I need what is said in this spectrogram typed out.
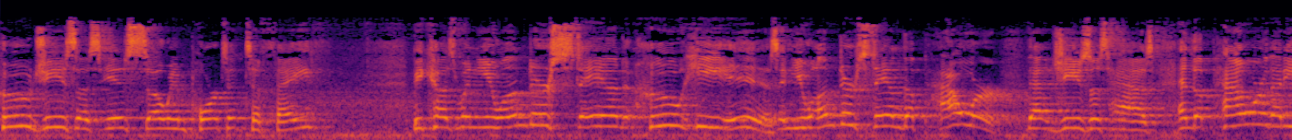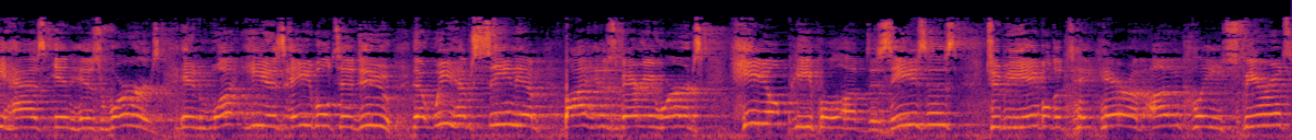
who Jesus is so important to faith? Because when you understand who He is and you understand the power that Jesus has and the power that He has in His words, in what He is able to do, that we have seen Him by His very words heal people of diseases, to be able to take care of unclean spirits,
